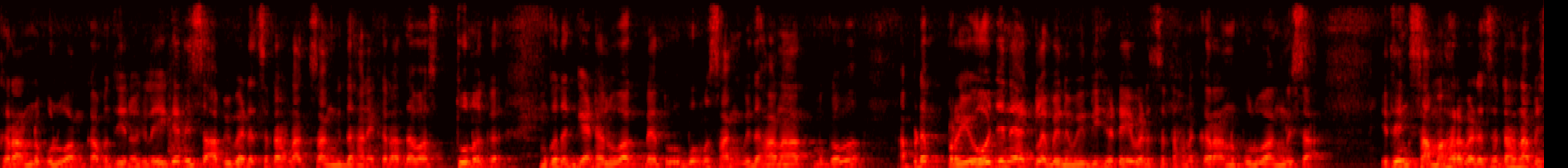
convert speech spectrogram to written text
කරන්න පුළුවන්කම තියෙනවා කියලා. ඒක නිසා අපි වැඩසටහනක් සංවිධානය කරා දවස් 3ක. මොකද ගැටලුවක් නැතුව බොහොම සංවිධානාත්මකව අපිට ප්‍රයෝජනයක් ලැබෙන විදිහට මේ වැඩසටහන කරන්න පුළුවන් නිසා. ඉතින් සමහර වැඩසටහන අපි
